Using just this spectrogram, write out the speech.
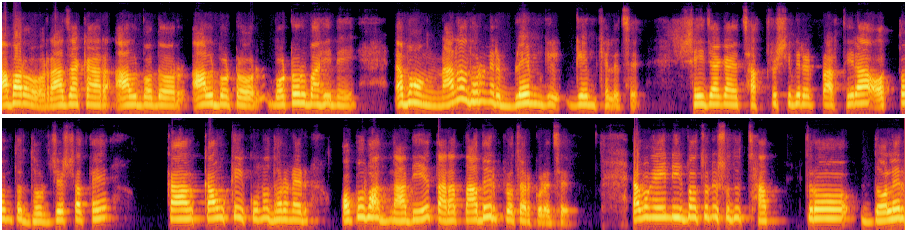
আবারও রাজাকার, আলবদর, আলবটর, বটর বাহিনী এবং নানা ধরনের ব্লেম গেম খেলেছে। সেই জায়গায় ছাত্র শিবিরের প্রার্থীরা অত্যন্ত ধৈর্যের সাথে কাউকে কোনো ধরনের অপবাদ না দিয়ে তারা তাদের প্রচার করেছে। এবং এই নির্বাচনে শুধু ছাত্র দলের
